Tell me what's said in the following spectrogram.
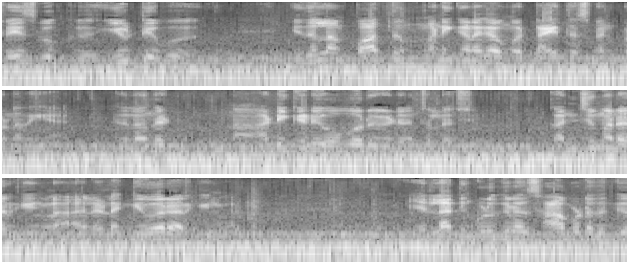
ஃபேஸ்புக்கு யூடியூப்பு இதெல்லாம் பார்த்து மணிக்கணக்காக உங்கள் டயத்தை ஸ்பெண்ட் பண்ணாதீங்க. இதில் வந்து நான் அடிக்கடி ஒவ்வொரு வீடுன்னு சொல்ல விஷயம். கன்சூமராக இருக்கீங்களா? இல்லை கிவராக இருக்கீங்களா? எல்லாத்தையும் கொடுக்குறது சாப்பிட்றதுக்கு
